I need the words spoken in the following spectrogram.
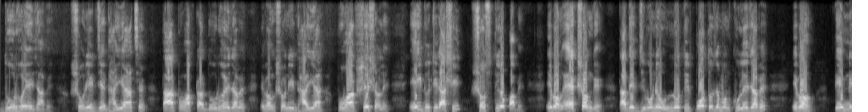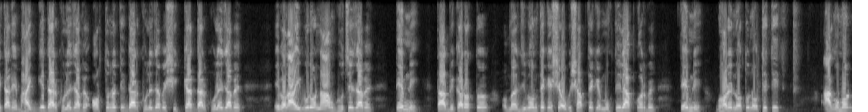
দূর হয়ে যাবে। শনির যে ধাইয়া আছে, তার প্রভাবটা দূর হয়ে যাবে এবং শনির ধাইয়া প্রভাব শেষ হলে এই দুইটি রাশি স্বস্তিও পাবে এবং একসঙ্গে তাদের জীবনে উন্নতির পথও যেমন খুলে যাবে এবং তেমনি তাদের ভাগ্যের দ্বার খুলে যাবে, অর্থনৈতিক দ্বার খুলে যাবে, শিক্ষার দ্বার খুলে যাবে এবং আইবুড়ো নাম ঘুচে যাবে। তেমনি তার বেকারত্ব জীবন থেকে সে অভিশাপ থেকে মুক্তি লাভ করবে। তেমনি ঘরে নতুন অতিথির আগমন।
